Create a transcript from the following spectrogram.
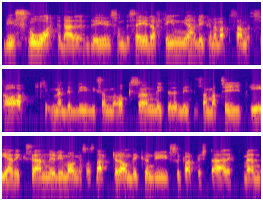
det är svårt det där. Det är ju som du säger, Rafinha hade ju kunnat vara samma sak. Men det blir liksom också en lite, lite samma typ. Eriksen är det ju många som snackar om. Det kunde ju såklart förstärkt. Men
